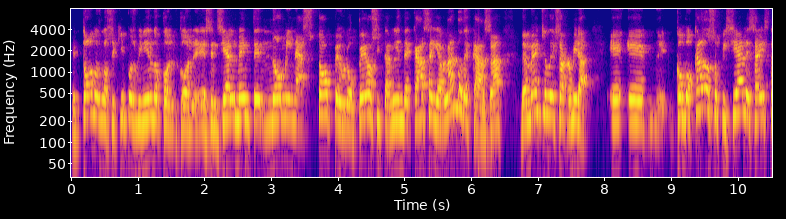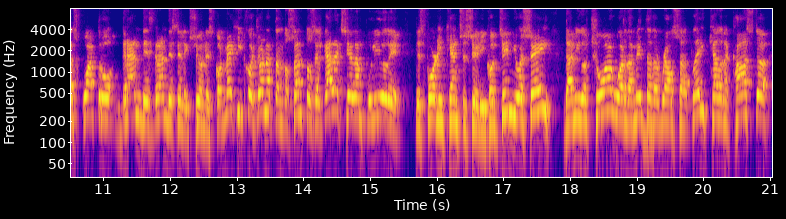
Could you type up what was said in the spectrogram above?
Eh, todos los equipos viniendo con, con esencialmente nóminas top europeos y también de casa. Y hablando de casa, de Major League Soccer, mira, eh, eh, convocados oficiales a estas cuatro grandes, grandes selecciones. Con México, Jonathan Dos Santos del Galaxy, Alan Pulido de, Sporting Kansas City. Con Team USA, David Ochoa, guardameta de Real Salt Lake, Kellen Acosta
